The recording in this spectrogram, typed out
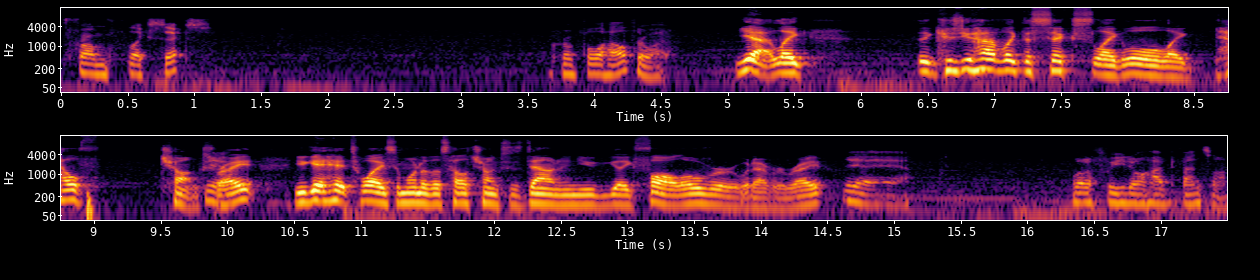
From like six. From full health or what? Yeah, like because you have like the six like little like health chunks, Yeah. right? You get hit twice and one of those health chunks is down and you like fall over or whatever, right? Yeah, yeah. yeah. What if we don't have defense on?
